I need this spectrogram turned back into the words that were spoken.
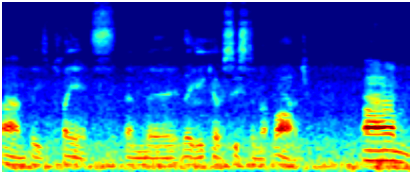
um, these plants and the, the ecosystem at large. Um,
